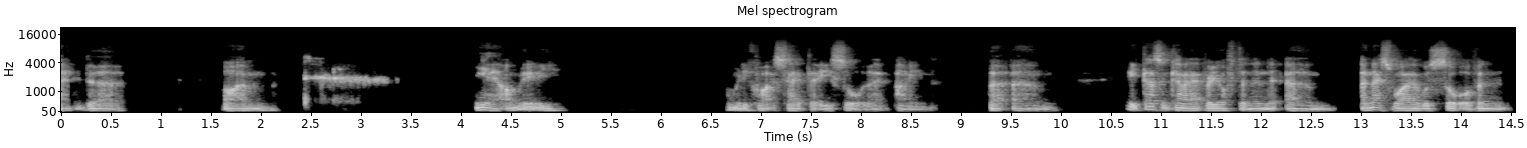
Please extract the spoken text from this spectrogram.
And uh, I'm, yeah, I'm really, I'm really quite sad that he saw that pain, but um, it doesn't come out very often, and um, and that's why I was sort of, and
